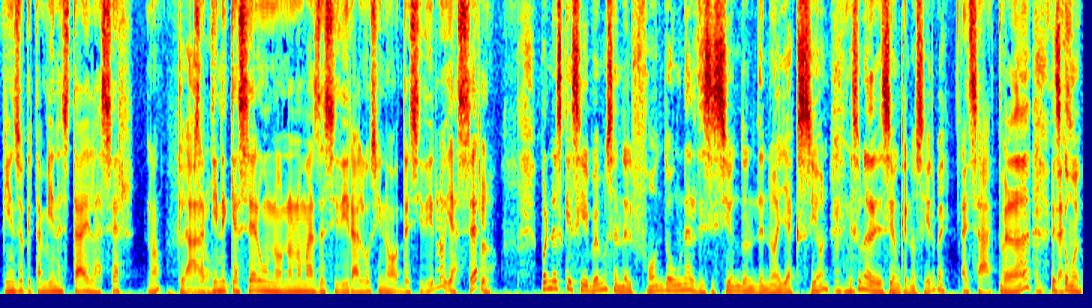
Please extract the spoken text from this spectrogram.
pienso que también está el hacer, ¿no? Claro. O sea, tiene que hacer uno, no nomás decidir algo, sino decidirlo y hacerlo. Bueno, es que si vemos en el fondo una decisión donde no hay acción, es una decisión que no sirve. Exacto. ¿Verdad? Es como,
